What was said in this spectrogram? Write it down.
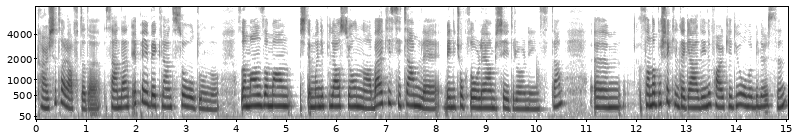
Karşı tarafta da senden epey beklentisi olduğunu, zaman zaman işte manipülasyonla, belki sitemle, beni çok zorlayan bir şeydir örneğin sitem. Sana bu şekilde geldiğini fark ediyor olabilirsin.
